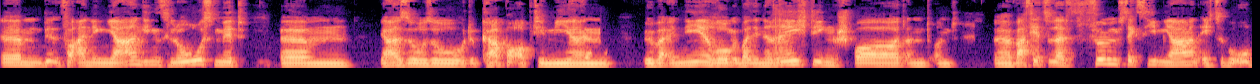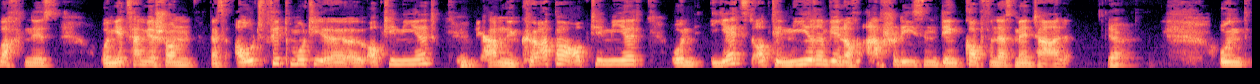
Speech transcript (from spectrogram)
ähm, vor einigen Jahren ging es los mit ähm, ja so so Körper optimieren, ja. über Ernährung, über den richtigen Sport und und äh, was jetzt so seit fünf, sechs, sieben Jahren echt zu beobachten ist und jetzt haben wir schon das Outfit äh, optimiert, mhm. wir haben den Körper optimiert und jetzt optimieren wir noch abschließend den Kopf und das Mentale. Ja. Und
